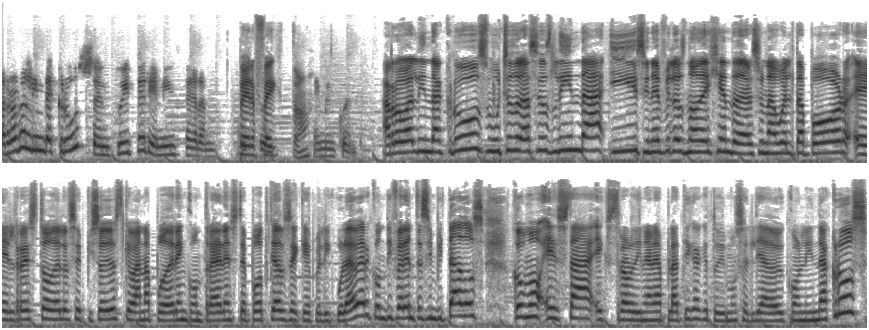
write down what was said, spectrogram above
Arroba Linda Cruz en Twitter y en Instagram. Ahí estoy, Perfecto. Ahí me encuentro. Arroba Linda Cruz, muchas gracias Linda y cinéfilos no dejen de darse una vuelta por el resto de los episodios que van a poder encontrar en este podcast de qué película ver con diferentes invitados como esta extraordinaria plática que tuvimos el día de hoy con Linda Cruz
